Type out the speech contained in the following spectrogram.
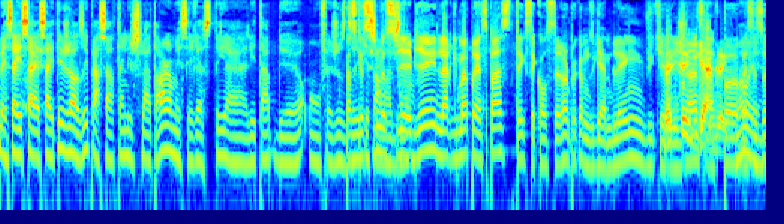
Ben, ça, ça, ça a été jasé par certains législateurs, mais c'est resté à l'étape de on fait juste Parce dire que que si ça je me souviens bien, l'argument principal, c'était que c'est considéré un peu comme du gambling, vu que Ben, les gens du savent pas. Ben, c'est ça.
